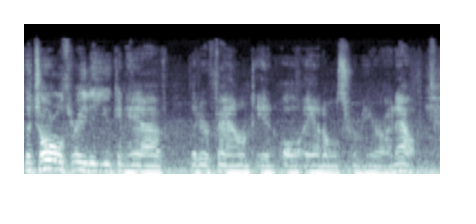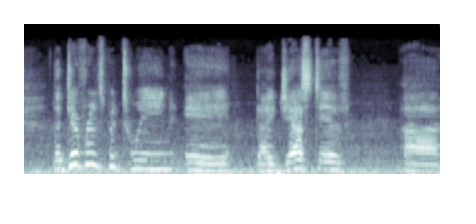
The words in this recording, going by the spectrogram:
the total three that you can have that are found in all animals from here on out. The difference between a digestive uh,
